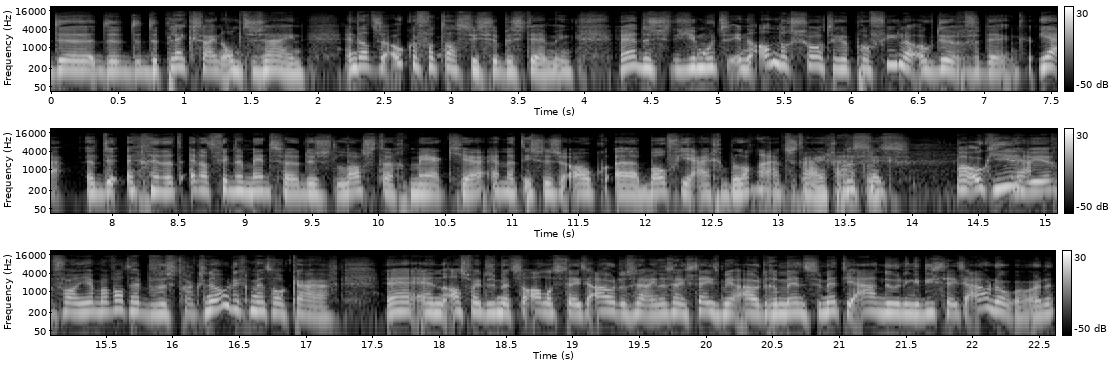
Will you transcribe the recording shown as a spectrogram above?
de, de, de plek zijn om te zijn. En dat is ook een fantastische bestemming. He, dus je moet in andersoortige profielen ook durven denken. Ja, de, en, dat, en dat vinden mensen dus lastig, merk je. En dat is dus ook uh, boven je eigen belangen uitstijgen eigenlijk. Precies. Maar ook hier ja. weer van, ja, maar wat hebben we straks nodig met elkaar? He, en als wij dus met z'n allen steeds ouder zijn... er zijn steeds meer oudere mensen met die aandoeningen die steeds ouder worden...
